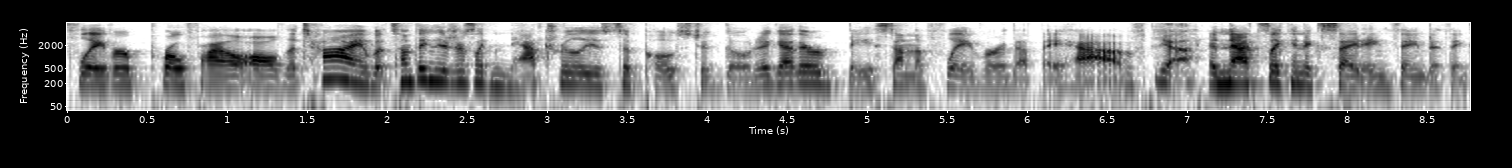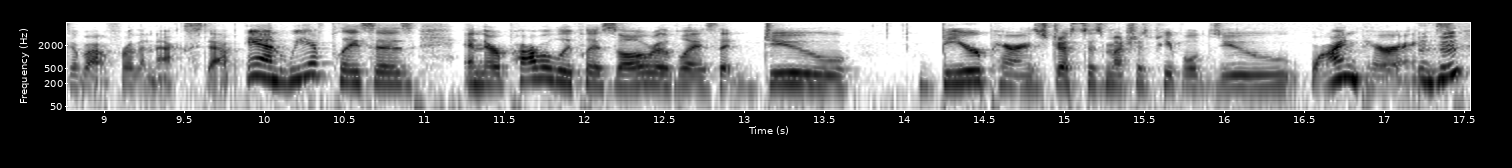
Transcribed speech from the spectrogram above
flavor profile all the time, but something that just like naturally is supposed to go together based on the flavor that they have. Yeah. And that's like an exciting thing to think about for the next step. And we have places, and there are probably places all over the place that do beer pairings just as much as people do wine pairings. Mm-hmm.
